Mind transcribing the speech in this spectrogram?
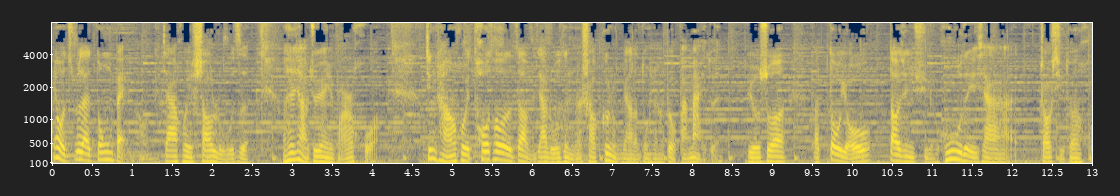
因为我住在东北嘛，我们家会烧炉子，我很小就愿意玩火，经常会偷偷的在我们家炉子里面烧各种各样的东西，然后被我爸骂一顿。比如说把豆油倒进去，呼的一下着起一团火。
